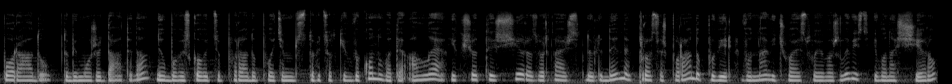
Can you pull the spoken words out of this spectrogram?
пораду тобі можуть дати, да не обов'язково цю пораду потім 100% виконувати. Але якщо ти щиро звертаєшся до людини, просиш пораду, повір, вона відчуває свою важливість і вона щиро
